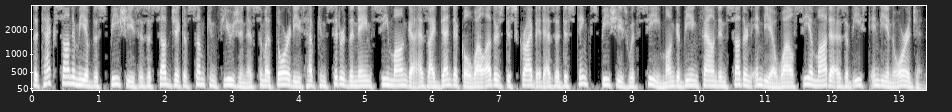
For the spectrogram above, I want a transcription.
The taxonomy of the species is a subject of some confusion as some authorities have considered the name C. manga as identical while others describe it as a distinct species with C. manga being found in southern India while C. amada is of East Indian origin.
